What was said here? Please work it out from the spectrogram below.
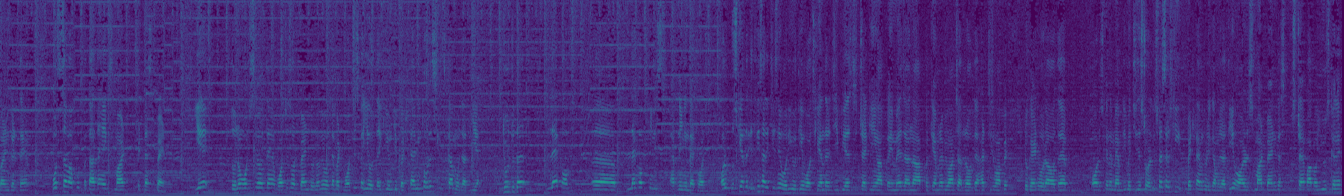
बर्न करते हैं। वो सब आपको बताता है एक स्मार्ट फिटनेस बैंड ये दोनों वॉचेस में होते हैं वॉचेस और बैंड दोनों में होते हैं बट वॉचेस का ये होता है कि उनकी बैटरी टाइमिंग थोड़ी सी कम हो जाती है due to the lack of lack of things happening in that watch और उसके अंदर इतनी सारी चीज़ें हो रही होती हैं वॉच के अंदर जी पी एस ट्रैकिंग आपका इमेज आना, आपका कैमरा भी वहाँ चल रहा होता है, हर चीज़ वहाँ पे लोकेट हो रहा होता है। और उसके अंदर मेमोरी में चीज़ें स्टोर होती है। इस वजह से उसकी बैटरी टाइम थोड़ी कम हो जाती है और स्मार्ट बैंड का स्टेप आप यूज़ करें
